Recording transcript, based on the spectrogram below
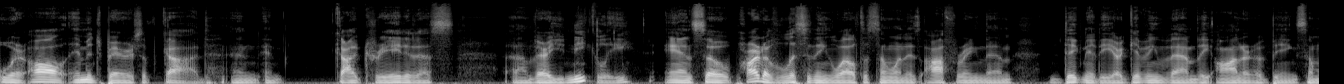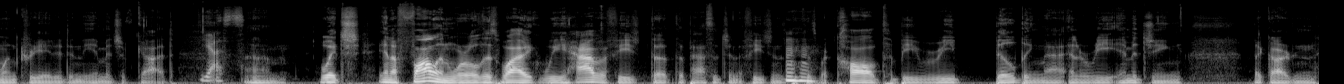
we're all image bearers of God, and and God created us um, very uniquely, and so part of listening well to someone is offering them dignity or giving them the honor of being someone created in the image of God. Yes. um, which in a fallen world is why we have Ephes- the, the passage in Ephesians because we're called to be rebuilding that and re-imaging the garden,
